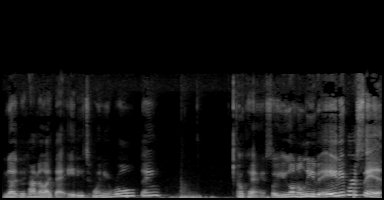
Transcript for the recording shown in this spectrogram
You know, they're kind of like that 80 20 rule thing. Okay, so you're going to leave 80%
